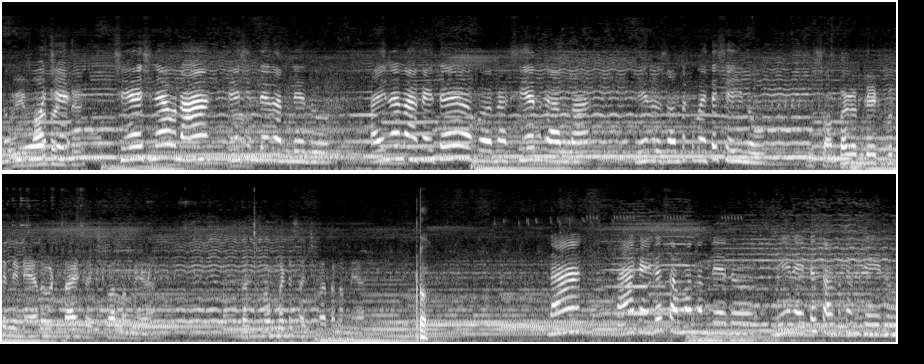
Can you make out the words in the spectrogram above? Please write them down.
నువ్వు ఈ మాట అంటే చేసినావు నా చేసిందేదని లేదు అయినా నాకైతే నాకు చేయను కావాలా? నేను సంతకం అయితే చేయను నువ్వు. సొంతగా చేయకపోతే నేను ఏదో ఒకటి తాయి చచ్చిపోవాలమ్మయ్య చచ్చిపోమంటే చచ్చిపోతానమ్మయ్య నా నాకైతే సంబంధం లేదు. నేనైతే సంతకం చేయను.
